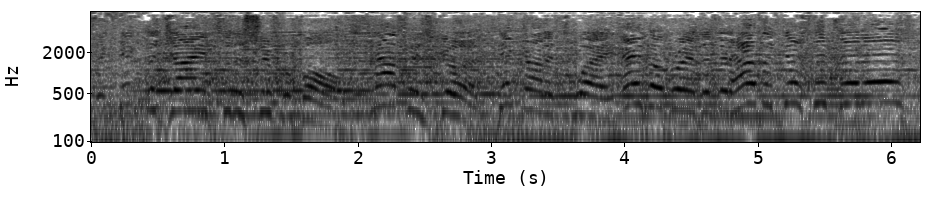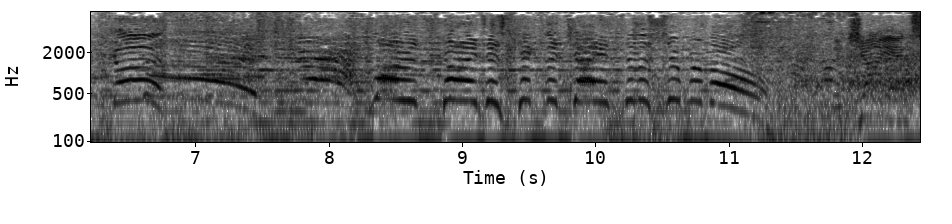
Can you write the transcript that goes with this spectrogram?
They kick the Giants to the Super Bowl. Snap is good. Kick on its way. End over end. Does it have the distance it is? Good! Yeah. Lawrence Tynes just kicked the Giants to the Super Bowl. The Giants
